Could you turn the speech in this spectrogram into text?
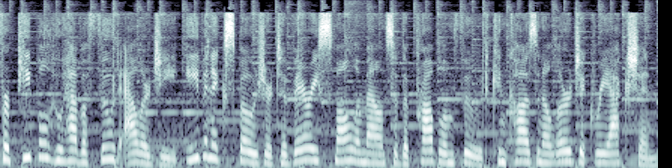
For people who have a food allergy, even exposure to very small amounts of the problem food can cause an allergic reaction.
